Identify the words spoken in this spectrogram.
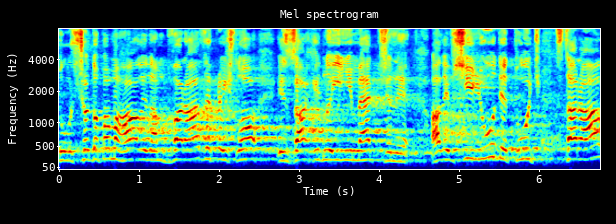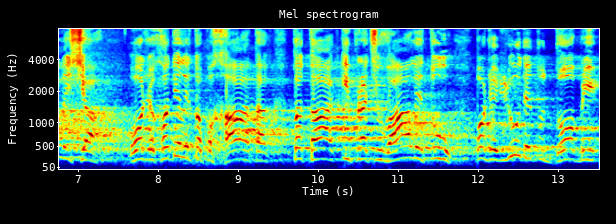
тут, що допомагали нам. Два рази прийшло із Західної Німеччини. Але всі люди тут старалися. Отже, ходили то по хатах, то так, і працювали тут. Отже, люди тут добрі,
